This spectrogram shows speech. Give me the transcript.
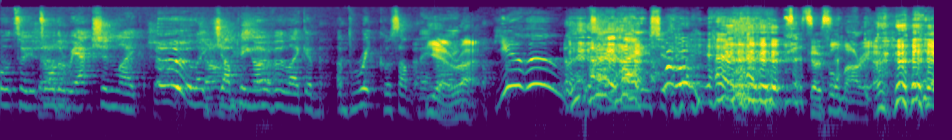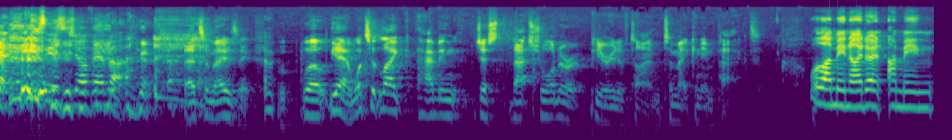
all, so it's all the reaction, like "Ugh," like jumping over like a, a brick or something. Yeah, like, right. Yoo-hoo! So, like, should- yeah, Go full Mario. yeah, easiest job ever. That's amazing. Well, yeah. What's it like having just that shorter period of time to make an impact? Well, I mean, I don't. I mean,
